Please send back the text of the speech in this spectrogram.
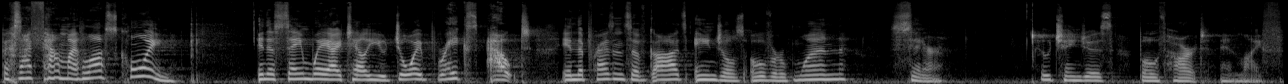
because I found my lost coin. In the same way, I tell you, joy breaks out in the presence of God's angels over one sinner who changes both heart and life.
